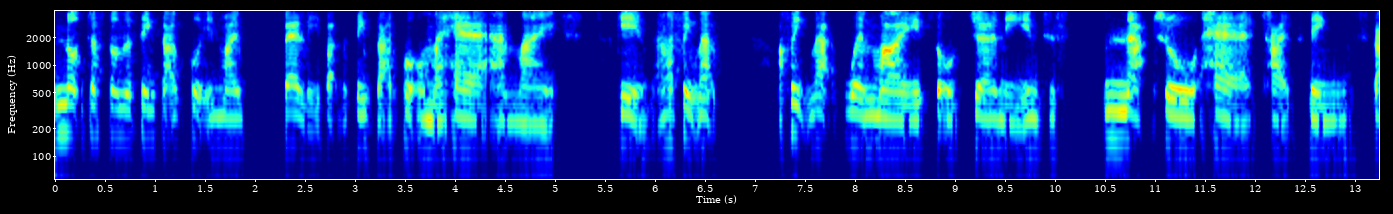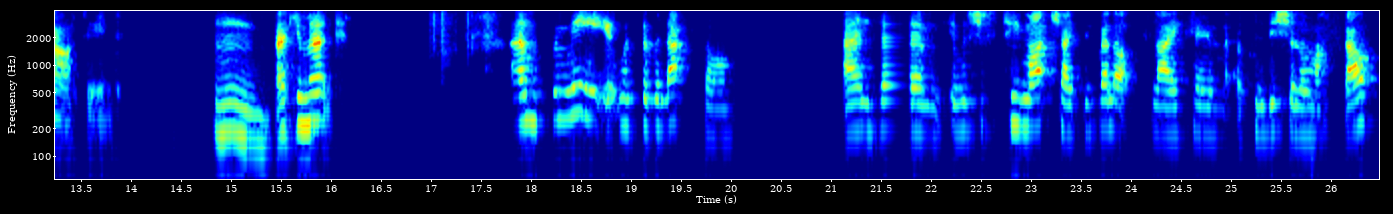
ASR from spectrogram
not just on the things that I put in my belly, but the things that I put on my hair and my skin. And I think that's, I think that's when my sort of journey into natural hair type things started. Mm. Akumak? Um, for me, it was the relaxer, and um, it was just too much. I developed like um, a condition on my scalp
